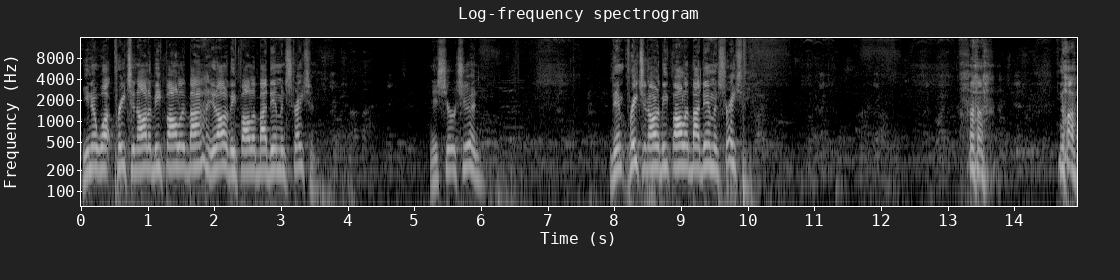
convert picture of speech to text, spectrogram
You know what preaching ought to be followed by? It ought to be followed by demonstration. It sure should. Dem- preaching ought to be followed by demonstration. not,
